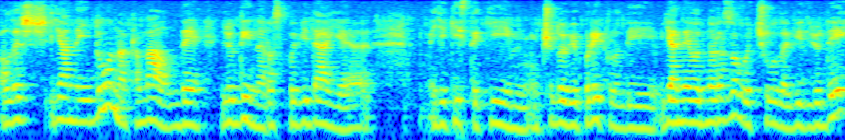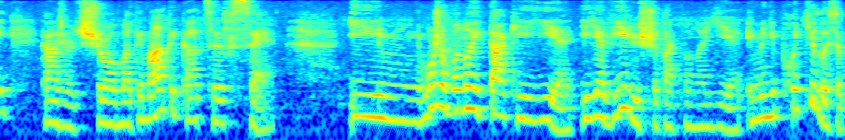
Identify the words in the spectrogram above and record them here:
але ж я не йду на канал, де людина розповідає якісь такі чудові приклади. Я неодноразово чула від людей, кажуть, що математика це все. І може воно і так і є. І я вірю, що так воно є. І мені б хотілося б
